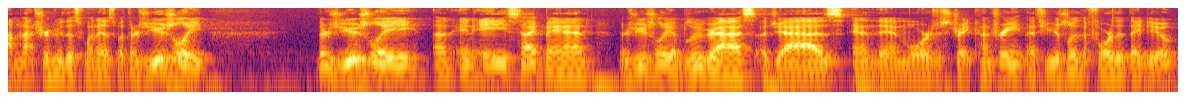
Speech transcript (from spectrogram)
I'm not sure who this one is, but there's usually there's usually an, an 80s type band. There's usually a bluegrass a jazz and then more just straight country. That's usually the four that they do.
